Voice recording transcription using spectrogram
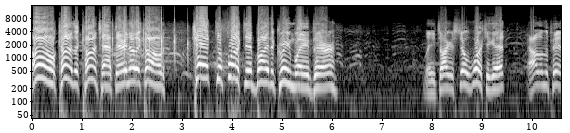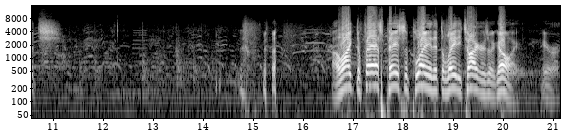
All kinds of contact there. Another called. Kick deflected by the Green Wave there. Lady Tigers still working it. Out on the pitch. I like the fast pace of play that the Lady Tigers are going here.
